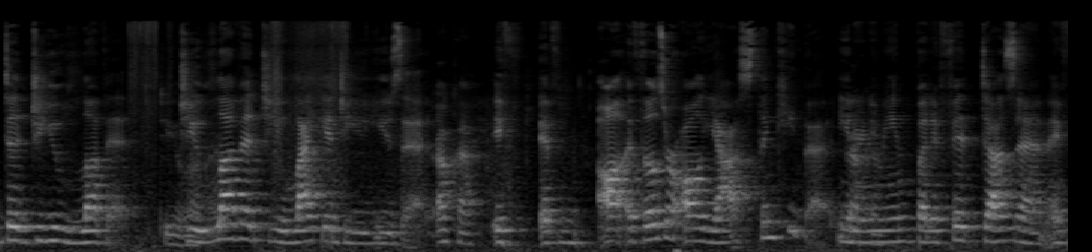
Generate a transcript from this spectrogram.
do, do you love it? Do you you love love it? Do you like it? Do you use it? okay. If if all, if those are all yes, then keep it. You know what I mean? But if it doesn't, if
